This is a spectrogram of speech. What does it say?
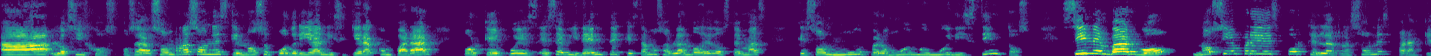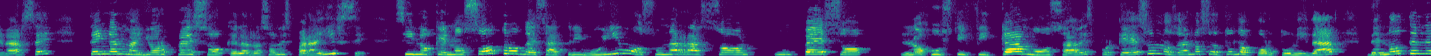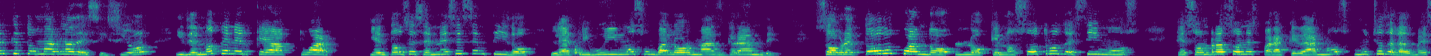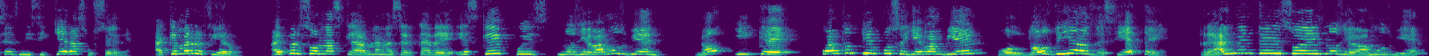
a los hijos. O sea, son razones que no se podría ni siquiera comparar porque pues es evidente que estamos hablando de dos temas que son muy, pero muy, muy, muy distintos. Sin embargo, no siempre es porque las razones para quedarse tengan mayor peso que las razones para irse, sino que nosotros les atribuimos una razón, un peso, lo justificamos, ¿sabes? Porque eso nos da a nosotros la oportunidad de no tener que tomar la decisión y de no tener que actuar. Y entonces en ese sentido le atribuimos un valor más grande, sobre todo cuando lo que nosotros decimos que son razones para quedarnos, muchas de las veces ni siquiera sucede. ¿A qué me refiero? Hay personas que hablan acerca de, es que pues nos llevamos bien, ¿no? Y que, ¿cuánto tiempo se llevan bien? Pues dos días de siete. ¿Realmente eso es, nos llevamos bien?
